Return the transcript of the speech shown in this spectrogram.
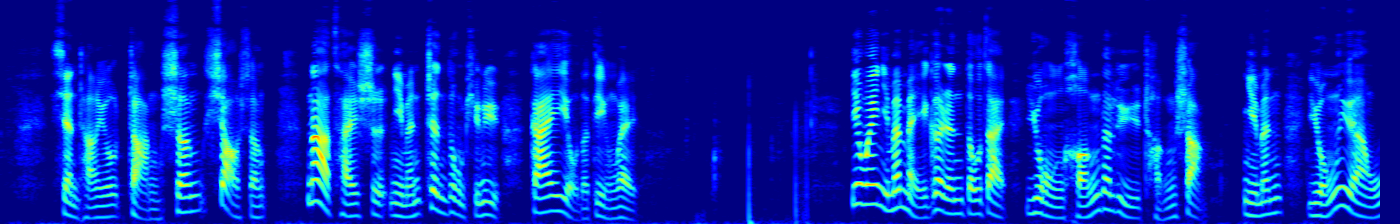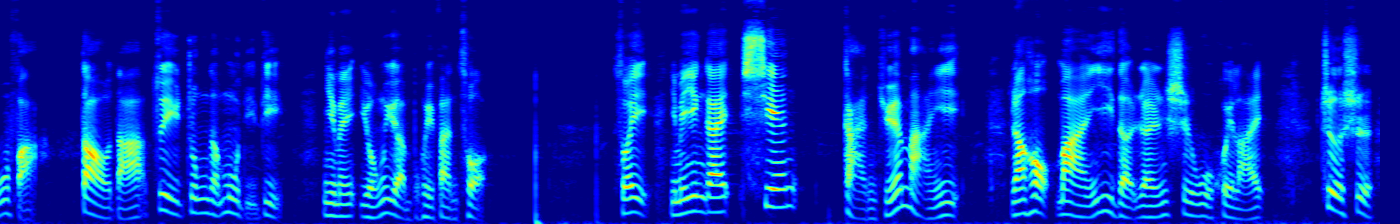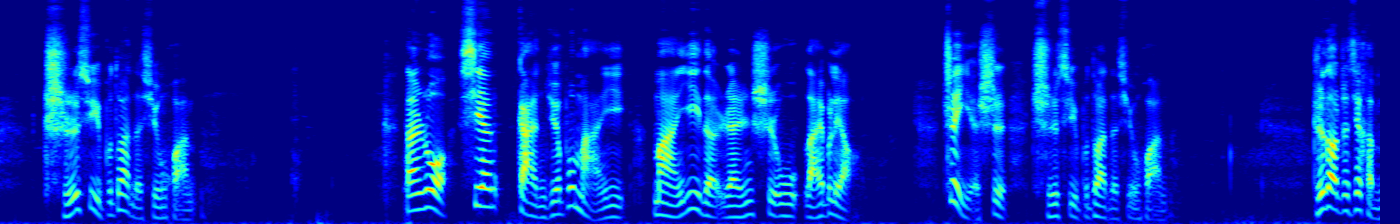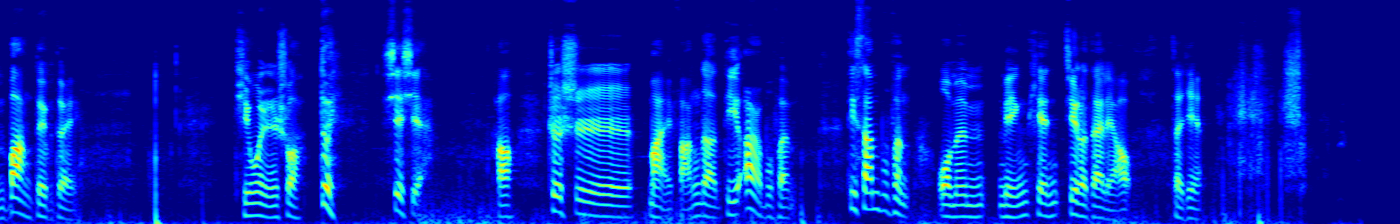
现场有掌声、笑声，那才是你们振动频率该有的定位。因为你们每个人都在永恒的旅程上。你们永远无法到达最终的目的地，你们永远不会犯错，所以你们应该先感觉满意，然后满意的人事物会来，这是持续不断的循环。但若先感觉不满意，满意的人事物来不了，这也是持续不断的循环。知道这些很棒，对不对？提问人说：“对，谢谢。好，这是买房的第二部分，第三部分我们明天接着再聊，再见。”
